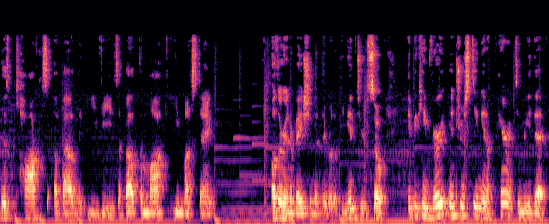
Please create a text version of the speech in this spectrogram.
the talks about the EVs, about the Mach-E Mustang, other innovation that they were looking into. So it became very interesting and apparent to me that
